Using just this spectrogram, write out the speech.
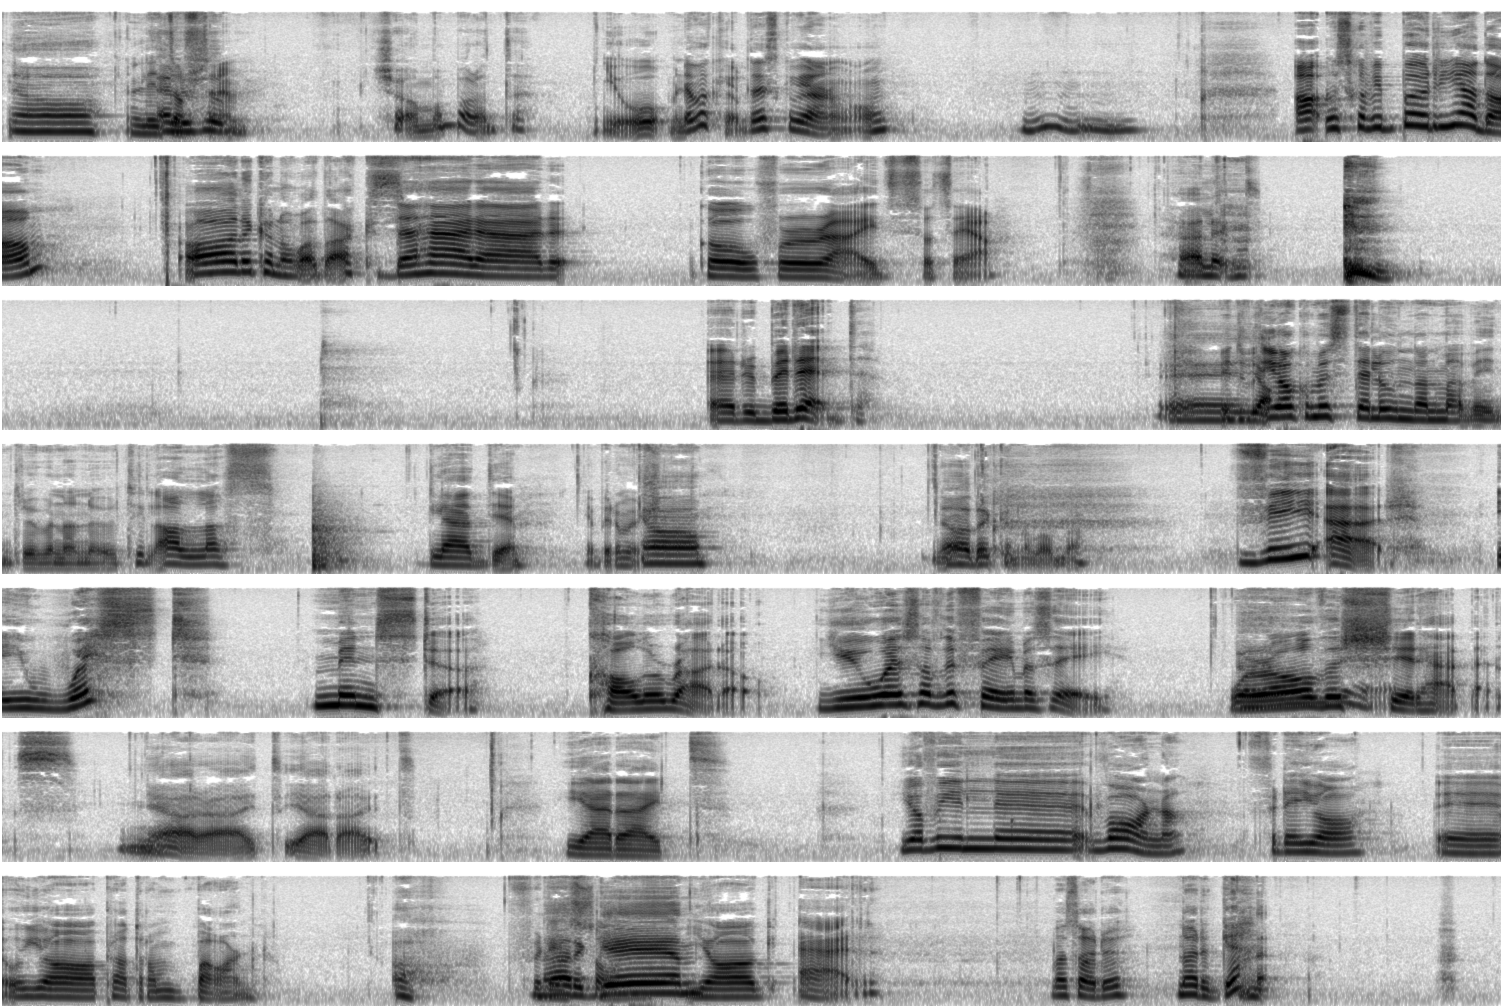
Ja, Lite eller oftare. så kör man bara inte. Jo, men det var kul. Det ska vi göra någon gång. Ja, men ska vi börja då? Ja, det kan nog vara dags. Det här är Go for a ride, så att säga. Härligt. Är du beredd? Eh, Vet du, ja. Jag kommer ställa undan de här vindruvorna nu till allas glädje. Jag ber om ursäkt. ja. Ja, det kan vara bra. Vi är i Westminster, Colorado. US of the famous A. Where all the shit happens. Ja, right, ja, right. Yeah right. Jag vill eh, varna, för det är jag. Eh, och jag pratar om barn. Oh. För det är sån jag är. Vad sa du? Norge?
